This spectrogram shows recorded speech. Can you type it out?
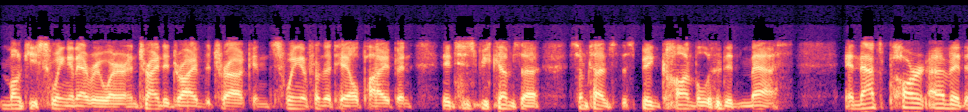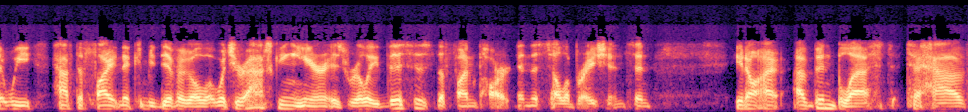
monkeys swinging everywhere and trying to drive the truck and swinging from the tailpipe, and it just becomes a sometimes this big convoluted mess. And that's part of it that we have to fight, and it can be difficult. What you're asking here is really this is the fun part and the celebrations. And, you know, I, I've been blessed to have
